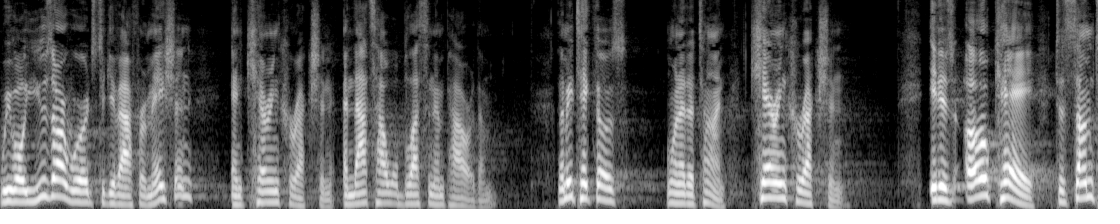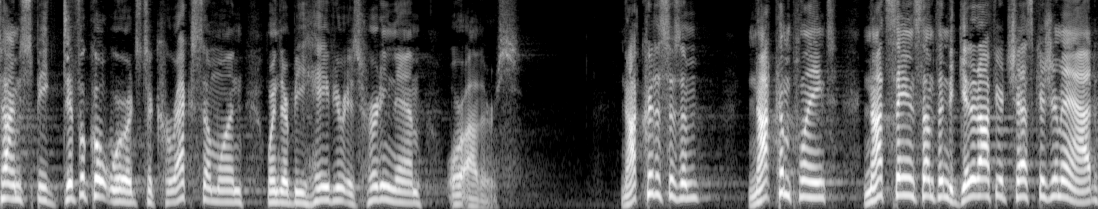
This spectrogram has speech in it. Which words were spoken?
we will use our words to give affirmation and caring correction, and that's how we'll bless and empower them. Let me take those one at a time. Caring correction. It is okay to sometimes speak difficult words to correct someone when their behavior is hurting them or others. Not criticism, not complaint, not saying something to get it off your chest because you're mad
